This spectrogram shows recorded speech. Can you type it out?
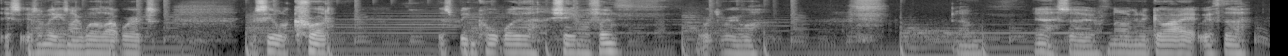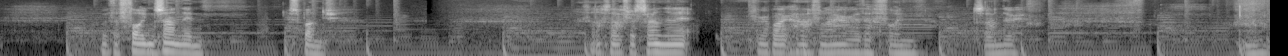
it's, it's amazing how well that works. You see all the crud that's been caught by the shaving foam. Works very well. Um, yeah, so now I'm going to go at it with the with the fine sanding sponge. So that's after sanding it for about half an hour with a fine sander. Um,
